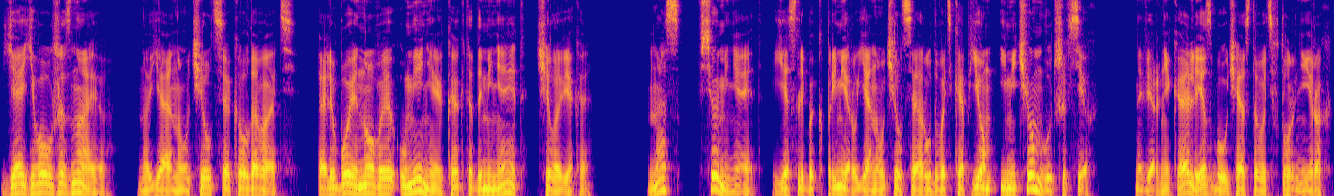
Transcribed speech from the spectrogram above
Я его уже знаю, но я научился колдовать, а любое новое умение как-то доменяет человека. Нас все меняет. Если бы, к примеру, я научился орудовать копьем и мечом лучше всех, наверняка лез бы участвовать в турнирах.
